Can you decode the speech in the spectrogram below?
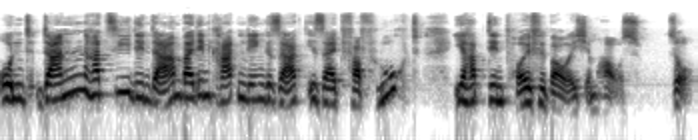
Und dann hat sie den Damen bei dem Kartenlegen gesagt, ihr seid verflucht, ihr habt den Teufel bei euch im Haus. So.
